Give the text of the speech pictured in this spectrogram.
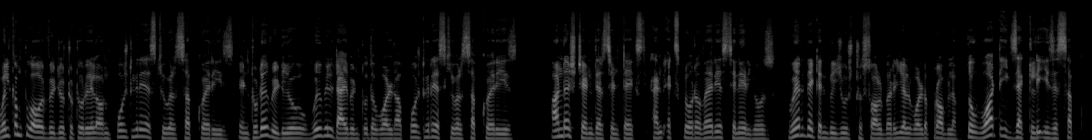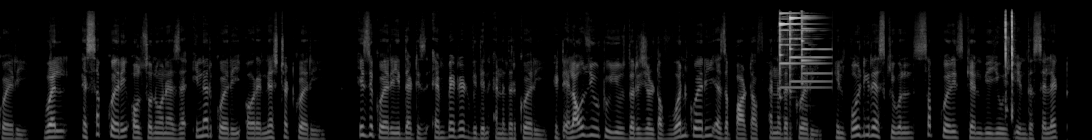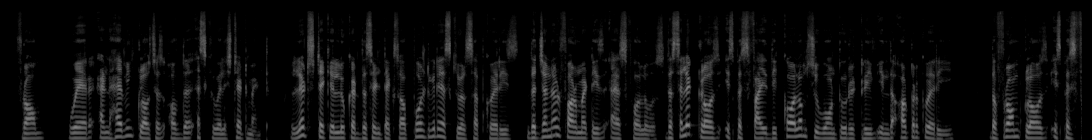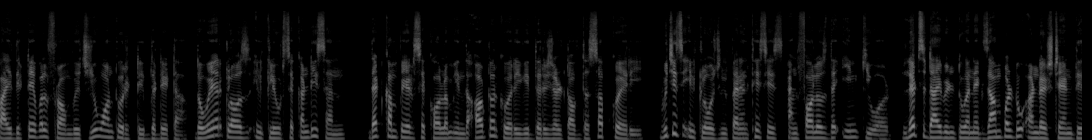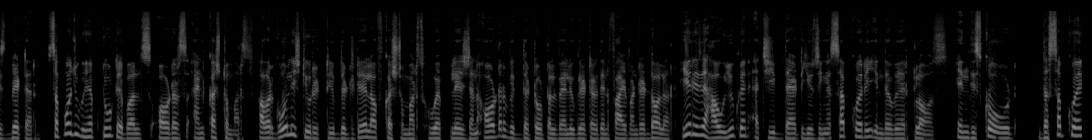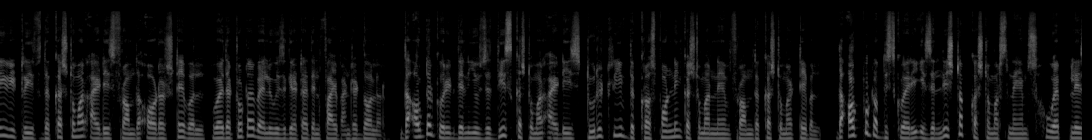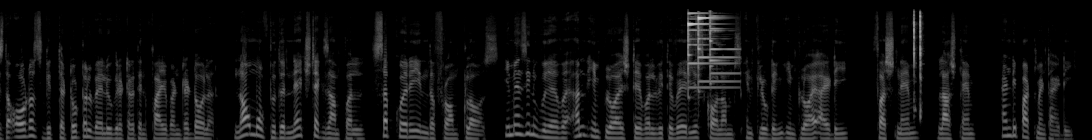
Welcome to our video tutorial on PostgreSQL subqueries. In today's video, we will dive into the world of PostgreSQL subqueries, understand their syntax, and explore various scenarios where they can be used to solve a real-world problem. So what exactly is a subquery? Well, a subquery also known as an inner query or a nested query is a query that is embedded within another query. It allows you to use the result of one query as a part of another query. In PostgreSQL, subqueries can be used in the select, from, where, and having clauses of the SQL statement. Let's take a look at the syntax of PostgreSQL subqueries. The general format is as follows. The select clause specifies the columns you want to retrieve in the outer query. The from clause specifies the table from which you want to retrieve the data. The where clause includes a condition that compares a column in the outer query with the result of the subquery, which is enclosed in parentheses and follows the in keyword. Let's dive into an example to understand this better. Suppose we have two tables, orders and customers. Our goal is to retrieve the detail of customers who have placed an order with the total value greater than $500. Here is how you can achieve that using a subquery in the where clause. In this code, the subquery retrieves the customer IDs from the orders table where the total value is greater than $500. The outer query then uses these customer IDs to retrieve the corresponding customer name from the customer table. The output of this query is a list of customers' names who have placed the orders with the total value greater than $500. Now move to the next example, subquery in the from clause. Imagine we have an employees table with various columns including employee ID, first name, last name, and department ID.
